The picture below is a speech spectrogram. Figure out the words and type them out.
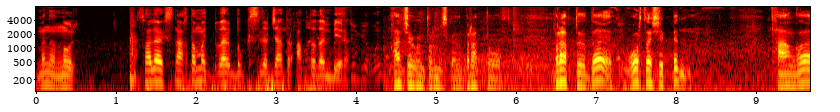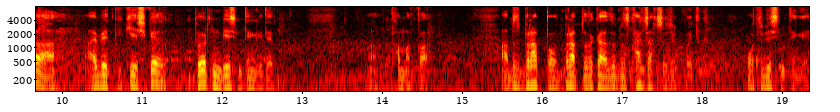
міне ноль соляркасын ақтамайды бұл кісілер жатыр аптадан бері. Қанша күн тұрмыз қазір? Бір апта болды. Бір аптада орта шеппен таңғы обедке кешкі төрт мың бес мың теңге кетеді тамаққа. А біз бір апта болды. Бір аптада қазір біз қанша ақша жеп қойдық? отыз бес мың теңге.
